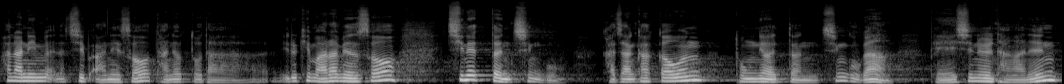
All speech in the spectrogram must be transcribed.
하나님 집 안에서 다녔도다. 이렇게 말하면서 친했던 친구, 가장 가까운 동료였던 친구가 배신을 당하는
